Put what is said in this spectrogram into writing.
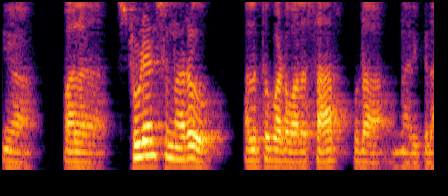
ఇక వాళ్ళ స్టూడెంట్స్ ఉన్నారు. వాళ్ళతో పాటు వాళ్ళ సార్ కూడా ఉన్నారు ఇక్కడ.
